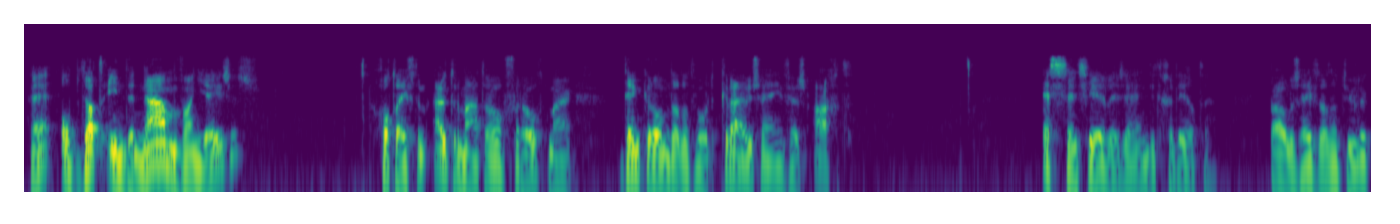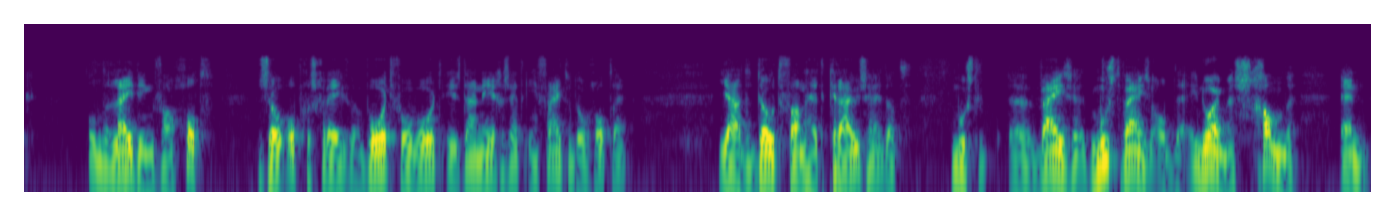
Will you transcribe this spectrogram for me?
hè, opdat in de naam van Jezus. God heeft hem uitermate hoog verhoogd, maar denk erom dat het woord kruis hè, in vers 8 essentieel is hè, in dit gedeelte. Paulus heeft dat natuurlijk onder leiding van God zo opgeschreven. Woord voor woord is daar neergezet in feite door God. Hè. Ja, de dood van het kruis, hè, dat moest, uh, wijzen, het moest wijzen op de enorme schande en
